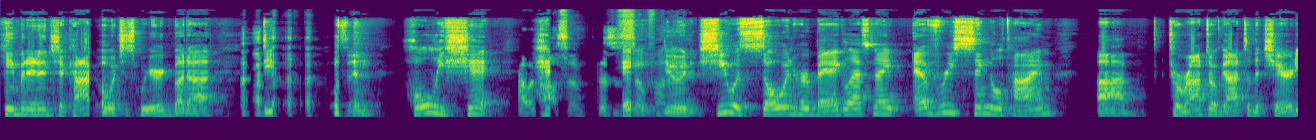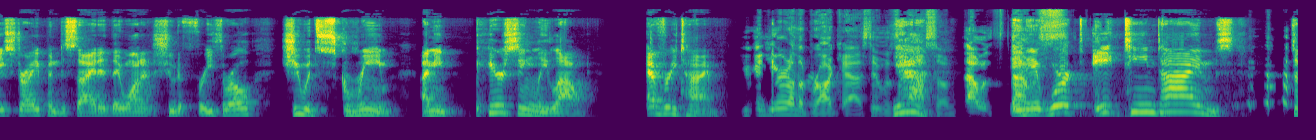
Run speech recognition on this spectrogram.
Keeping it in Chicago, which is weird, but uh, DeRozan, holy shit. That was awesome. This is Hey, so funny. dude, she was so in her bag last night. Every single time uh, Toronto got to the charity stripe and decided they wanted to shoot a free throw, she would scream. I mean, piercingly loud every time. You can hear it on the broadcast. It was Yeah. awesome. That was that and was, it worked 18 times. So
